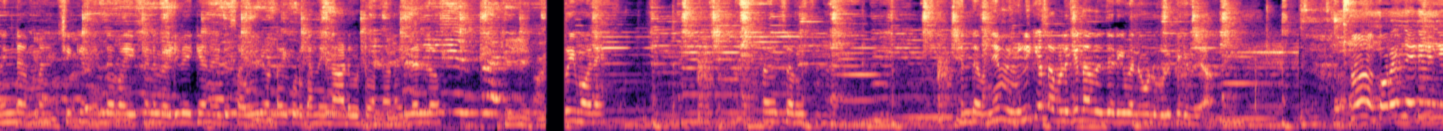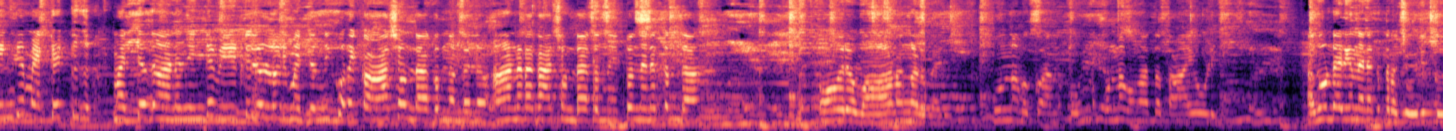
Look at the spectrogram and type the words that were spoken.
നിന്റെ അമ്മച്ചിക്ക് നിന്റെ വൈഫിന് വെടിവെക്കാനായിട്ട് സൗകര്യം ഉണ്ടാക്കി കൊടുക്കാൻ നീ നാട് വിട്ടു വന്നാണ് ഇല്ലല്ലോ. മോനെ. സർവീസ് എന്താ ഞാൻ വിളിക്കണ്ട വിളിക്കണ്ടെന്ന് വിചാരിക്കും എന്നെ കൊണ്ട് വിളിപ്പിക്കുന്നതാ കുറെ നേരം നിന്റെ മെക്കയ്ക്ക് മറ്റതാണ് നിന്റെ വീട്ടിലുള്ള ഒരു മറ്റേ നീ കുറെ കാശ് ഉണ്ടാക്കുന്നുണ്ടല്ലോ ആണട കാശ് ഉണ്ടാക്കുന്നു ഇപ്പൊ നിനക്കെന്താ? ഓരോ വാണങ്ങൾ വരും. കുണ്ണ വെക്കാന്ന് കുണ്ണ പൊങ്ങാത്ത തായോളി. അതുകൊണ്ടായിരിക്കും നിനക്ക് ഇത്ര ചുരുക്ക്.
